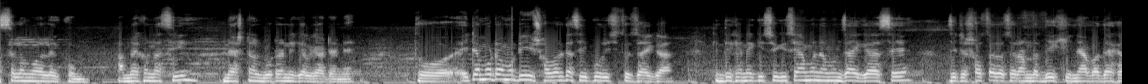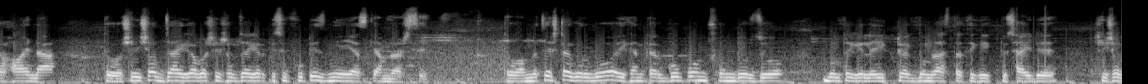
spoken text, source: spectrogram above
আসসালামু আলাইকুম। আমরা এখন আছি ন্যাশনাল বোটানিক্যাল গার্ডেনে তো এটা মোটামুটি সবার কাছেই পরিচিত জায়গা। কিন্তু এখানে কিছু কিছু এমন এমন জায়গা আছে যেটা সচরাচর আমরা দেখি না বা দেখা হয় না। তো সেই সব জায়গা বা সেই সব জায়গার কিছু ফুটেজ নিয়েই আজকে আমরা আসছি। তো আমরা চেষ্টা করব এখানকার গোপন সৌন্দর্য বলতে গেলে একটু একদম রাস্তা থেকে একটু সাইডে সেসব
